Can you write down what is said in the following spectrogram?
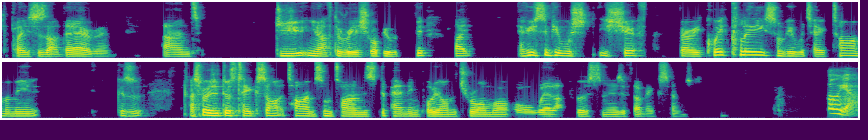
the places that they're in. And do you you know have to reassure people? Like, have you seen people shift very quickly? Some people take time. I mean, because I suppose it does take time sometimes, depending probably on the trauma or where that person is, if that makes sense. Oh yeah,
